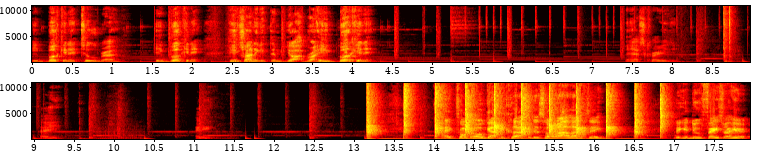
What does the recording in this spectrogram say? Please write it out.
He booking it too, bro. He booking it. He trying to get them yard, bro. He booking it. That's crazy. Hey. Hey. Hey, Kromen got me clapping this whole highlight tape. Look at dude face right here.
